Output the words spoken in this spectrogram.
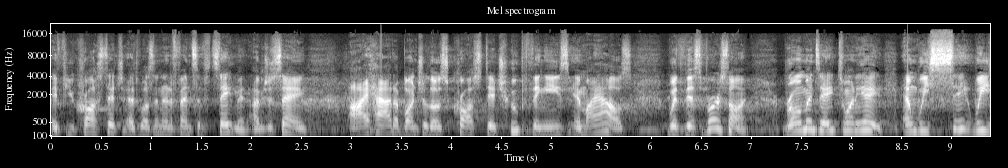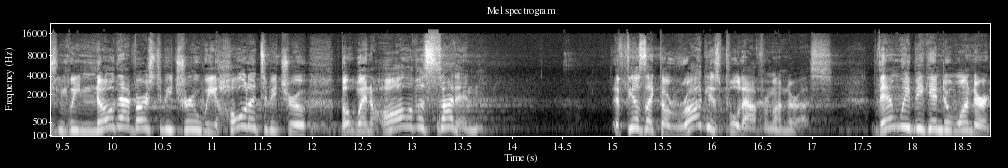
if you cross stitch, it wasn't an offensive statement. I'm just saying, I had a bunch of those cross stitch hoop thingies in my house with this verse on Romans 8 28. And we, see, we, we know that verse to be true, we hold it to be true, but when all of a sudden it feels like the rug is pulled out from under us, then we begin to wonder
